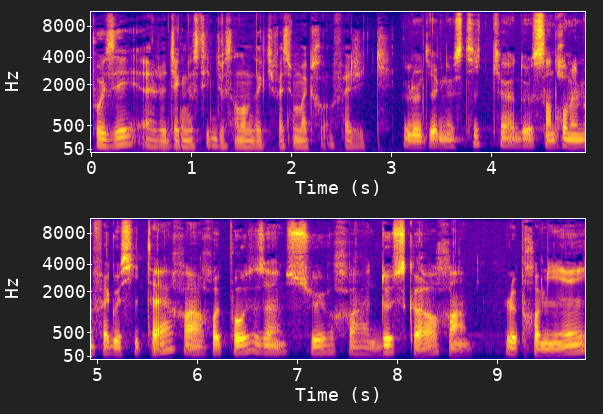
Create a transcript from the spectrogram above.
poser euh, le diagnostic de syndrome d'activation macrophagique? Le diagnostic de syndrome hémophagocytaire repose sur deux scores. Le premier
